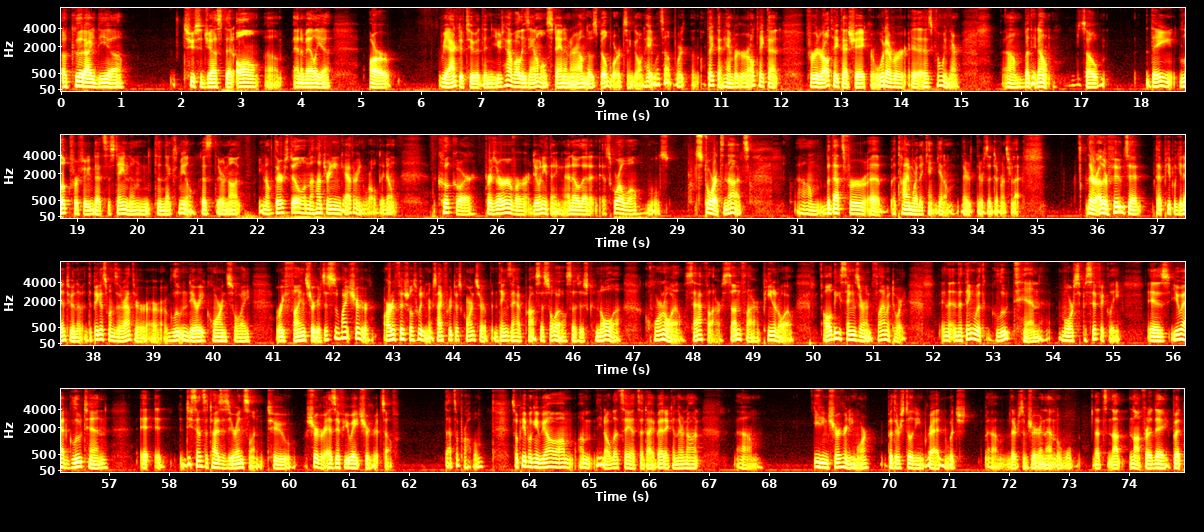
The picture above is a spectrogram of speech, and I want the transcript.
a good idea to suggest that all um, animalia are reactive to it, then you'd have all these animals standing around those billboards and going, "Hey, what's up? I'll take that hamburger. I'll take that fruit, or I'll take that shake, or whatever is going there." Um, but they don't. So they look for food that sustain them to the next meal because they're not you know, they're still in the hunting and gathering world. They don't cook or preserve or do anything. I know that a squirrel will, will store its nuts, um, but that's for a, a, time where they can't get them. There, there's a difference for that. There are other foods that, that people get into, and the, the biggest ones that are out there are, are gluten, dairy, corn, soy, refined sugars. This is white sugar, artificial sweeteners, high fructose corn syrup, and things that have processed oil, such as canola, corn oil, safflower, sunflower, peanut oil. All these things are inflammatory. And the, and the thing with gluten, more specifically, is you add gluten, it, it desensitizes your insulin to sugar as if you ate sugar itself. That's a problem. So people can be, oh, I'm, I'm you know, let's say it's a diabetic and they're not um, eating sugar anymore, but they're still eating bread, which um, there's some sugar in that. We'll, that's not not for the day, but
